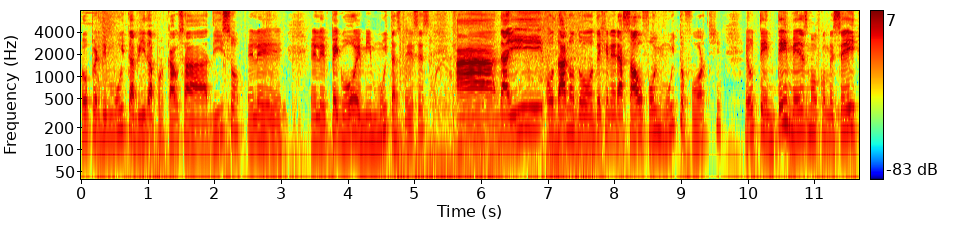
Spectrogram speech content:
Eu perdi muita vida por causa disso. Ele, ele pegou em mim muitas vezes. Ah, daí o dano do degeneração foi muito forte. Eu tentei mesmo, comecei,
